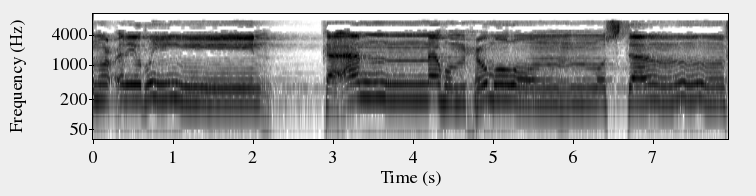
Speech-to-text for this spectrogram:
معرضين كأنهم حمر مستنفرة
